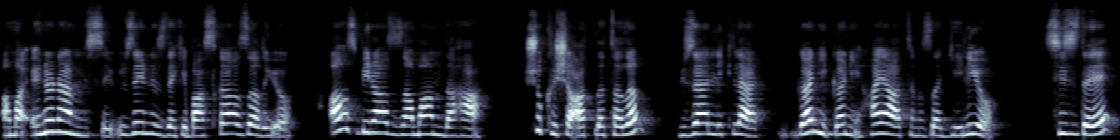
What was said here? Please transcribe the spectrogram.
Ama en önemlisi üzerinizdeki baskı azalıyor. Az biraz zaman daha şu kışı atlatalım. Güzellikler gani gani hayatınıza geliyor. Siz de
